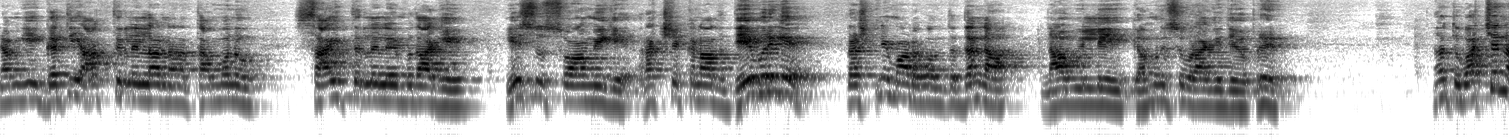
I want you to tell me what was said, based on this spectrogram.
ನಮಗೆ ಈ ಗತಿ ಆಗ್ತಿರ್ಲಿಲ್ಲ, ನನ್ನ ತಮ್ಮನು ಸಾಯ್ತಿರ್ಲಿಲ್ಲ ಎಂಬುದಾಗಿ ಯೇಸು ಸ್ವಾಮಿಗೆ, ರಕ್ಷಕನಾದ ದೇವರಿಗೆ ಪ್ರಶ್ನೆ ಮಾಡುವಂಥದ್ದನ್ನು ನಾವು ಇಲ್ಲಿ ಗಮನಿಸುವರಾಗಿದ್ದೇವೆ ಪ್ರೇರಿ. ಮತ್ತು ವಚನ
